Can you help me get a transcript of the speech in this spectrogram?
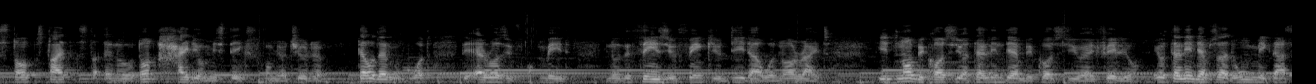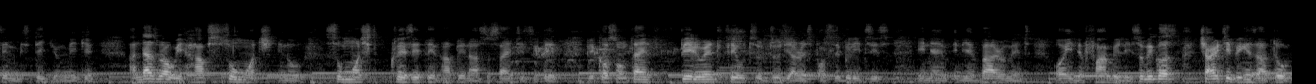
stop start, start you know don't hide your mistakes from your children. Tell them what the errors you've made you know the things you think you did that were not right. It's not because you are telling them because you are a failure. You're telling them so that they won't make that same mistake you're making. And that's why we have so much you know so much crazy thing happening in our society today. Because sometimes parents fail to do their responsibilities in, a, in the environment or in the family. So because charity begins at home.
